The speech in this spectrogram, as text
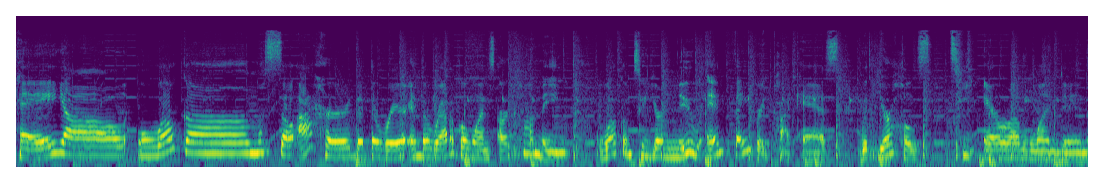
Hey y'all, welcome. So I heard that the rare and the radical ones are coming. Welcome to your new and favorite podcast with your host, Tiara London.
